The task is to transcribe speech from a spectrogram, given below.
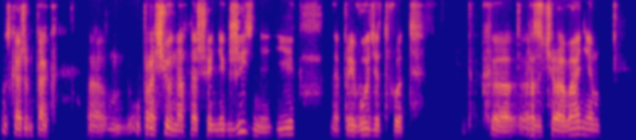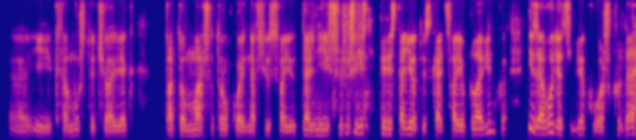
ну, скажем так, Э, упрощенное отношение к жизни и э, приводит вот к разочарованиям э, и к тому, что человек потом машет рукой на всю свою дальнейшую жизнь, перестает искать свою половинку и заводит себе кошку. Да?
